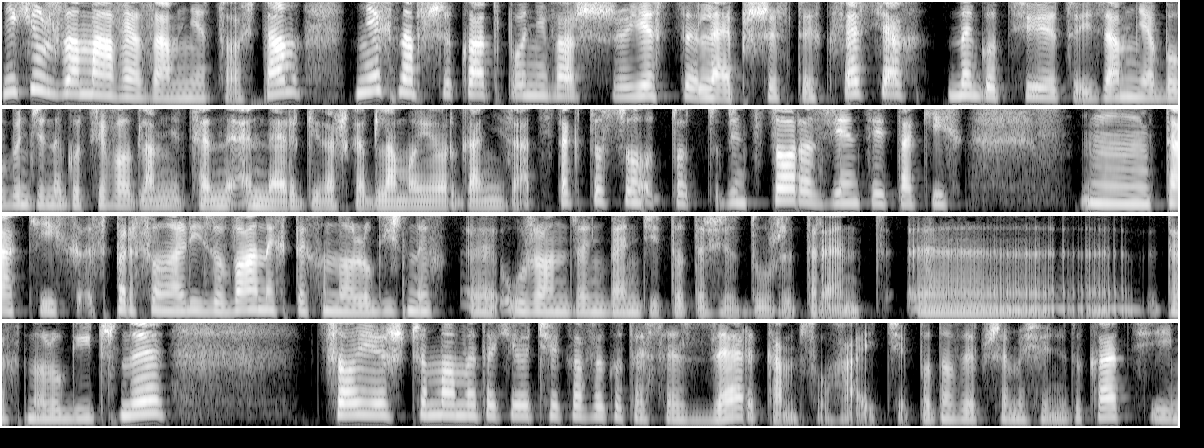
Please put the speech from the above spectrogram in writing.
niech już zamawia za mnie coś tam, niech na przykład, ponieważ jest lepszy w tych kwestiach, negocjuje coś za mnie, albo będzie negocjował dla mnie ceny energii, na przykład dla mojej organizacji. Tak to są, to, to więc coraz więcej takich, mm, takich spersonalizowanych, technologicznych y, urządzeń będzie, to też jest duży trend y, technologiczny. Co jeszcze mamy takiego ciekawego? To jest zerkam, słuchajcie, ponowne przemyślenie edukacji,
